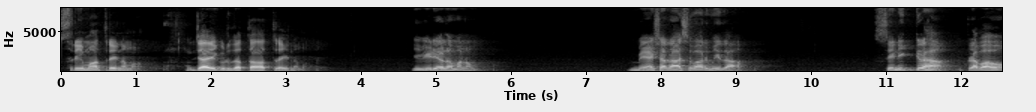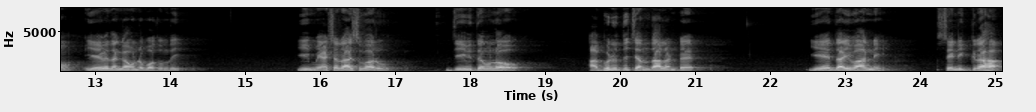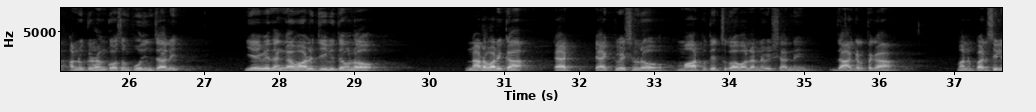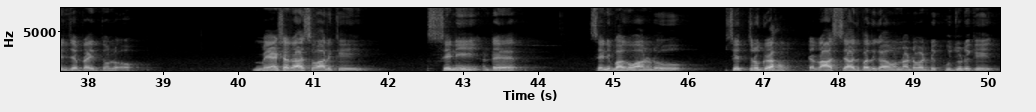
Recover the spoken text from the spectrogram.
శ్రీమాత్రే నమ. జయ గురు దత్తాత్రేయ నమ. ఈ వీడియోలో మనం మేషరాశి వారి మీద శనిగ్రహ ప్రభావం ఏ విధంగా ఉండబోతుంది? ఈ మేషరాశి వారు జీవితంలో అభివృద్ధి చెందాలంటే ఏ దైవాన్ని శనిగ్రహ అనుగ్రహం కోసం పూజించాలి? ఏ విధంగా వాళ్ళ జీవితంలో నడవడిక యాక్ యాక్టివేషన్లో మార్పు తెచ్చుకోవాలన్న విషయాన్ని జాగ్రత్తగా మనం పరిశీలించే ప్రయత్నంలో మేషరాశి వారికి శని అంటే శని భగవానుడు శత్రుగ్రహం అంటే రాస్యాధిపతిగా ఉన్నటువంటి కుజుడికి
